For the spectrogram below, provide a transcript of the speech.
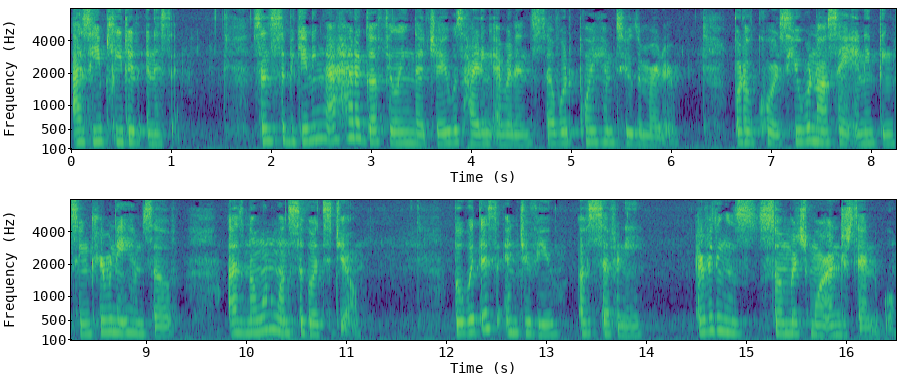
as he pleaded innocent. Since the beginning, I had a gut feeling that Jay was hiding evidence that would point him to the murder. But of course, he would not say anything to incriminate himself, as no one wants to go to jail. But with this interview of Stephanie, everything is so much more understandable.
